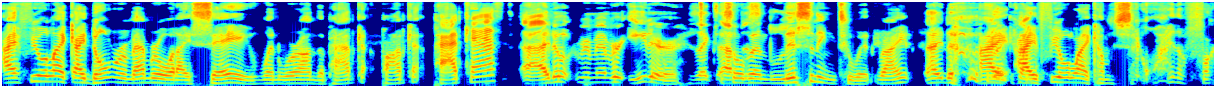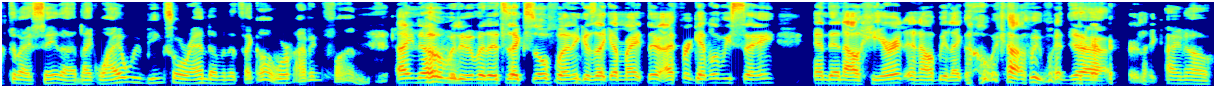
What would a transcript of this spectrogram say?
I feel like I don't remember what I say when we're on the podca- podcast podcast. I don't remember either. It's like I'm so just- then listening to it, right? I know. I like, I feel like I'm just like, why the fuck did I say that? Like, why are we being so random? And it's like, oh, we're having fun. I know, but, but it's like so funny because like I'm right there. I forget what we say, and then I'll hear it, and I'll be like, "Oh my god, we went Yeah. there!" Like, I know.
